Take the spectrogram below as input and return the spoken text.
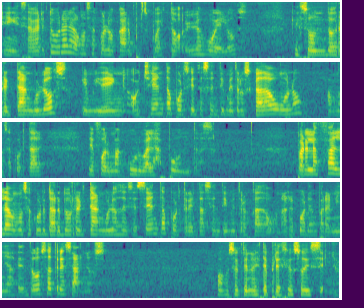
en esa abertura le vamos a colocar por supuesto los vuelos que son dos rectángulos que miden 80 por 7 centímetros cada uno vamos a cortar de forma curva las puntas. Para la falda vamos a cortar dos rectángulos de 60 por 30 centímetros cada uno. Recuerden, para niñas de 2 a 3 años. Vamos a obtener este precioso diseño.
